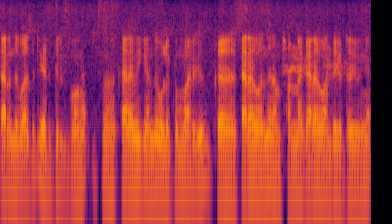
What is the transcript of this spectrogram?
கறந்து பார்த்துட்டு எடுத்துகிட்டு போங்க. கறவைக்கு வந்து ஒழுக்கமாக இருக்குது. க கறவை வந்து நம்ம சொன்ன கறவை வந்துக்கிட்டு இருக்குதுங்க.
